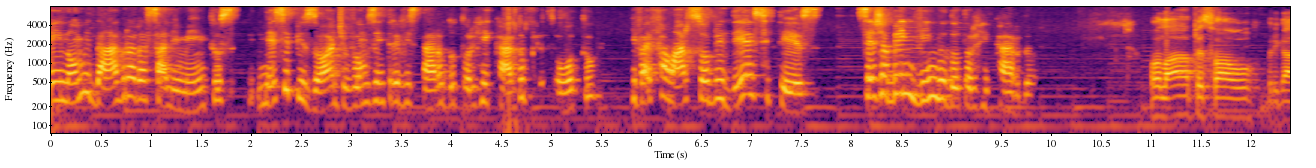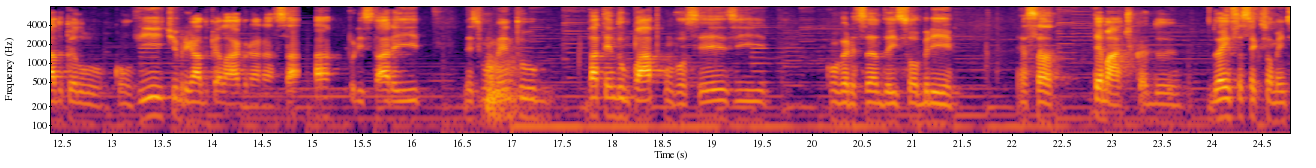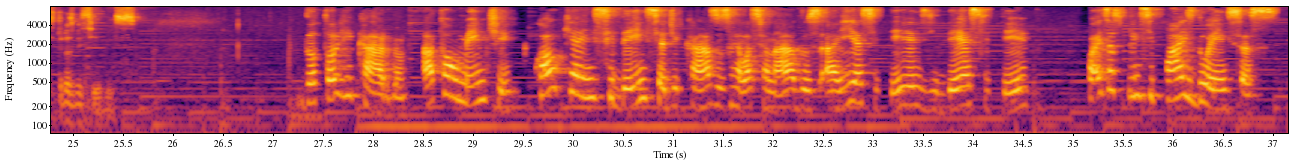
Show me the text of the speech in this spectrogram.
Em nome da Agroaraçá Alimentos, nesse episódio vamos entrevistar o Dr. Ricardo Petotto, que vai falar sobre DSTs. Seja bem-vindo, Dr. Ricardo. Olá, pessoal. Obrigado pelo convite, obrigado pela Agroaraçá, por estar aí nesse momento batendo um papo com vocês e conversando aí sobre essa temática de doenças sexualmente transmissíveis. Doutor Ricardo, atualmente, qual que é a incidência de casos relacionados a ISTs e DST? Quais as principais doenças?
